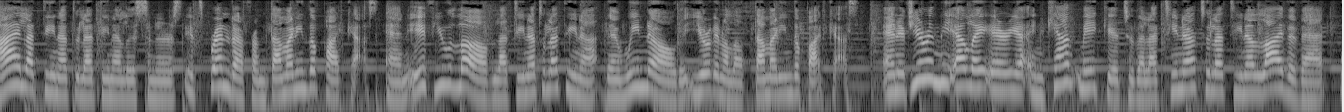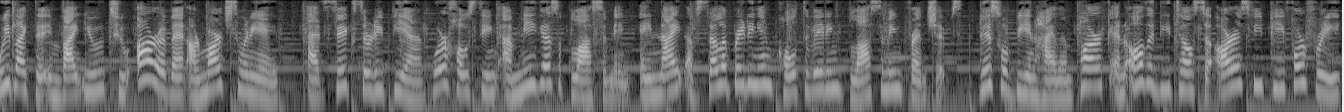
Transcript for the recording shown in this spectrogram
Hi, Latina to Latina listeners. It's Brenda from Tamarindo Podcast. And if you love Latina to Latina, then we know that you're going to love Tamarindo Podcast. And if you're in the LA area and can't make it to the Latina to Latina live event, we'd like to invite you to our event on March 28th at 6:30 p.m. We're hosting Amigas Blossoming, a night of celebrating and cultivating blossoming friendships. This will be in Highland Park, and all the details to RSVP for free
